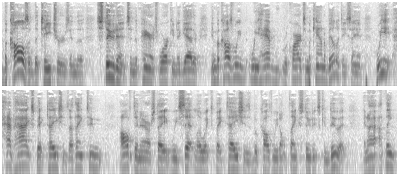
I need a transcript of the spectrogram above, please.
because of the teachers and the students and the parents working together, and because we, we have required some accountability, saying we have high expectations. I think too often in our state we set low expectations because we don't think students can do it. And I, I think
